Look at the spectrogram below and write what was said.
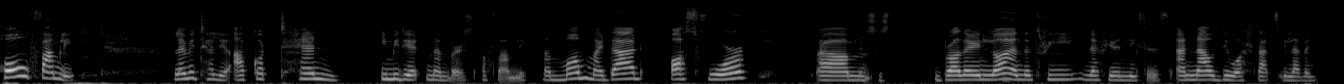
whole family. Let me tell you, I've got ten immediate members of family. My mom, my dad, us four, um, brother-in-law, and the three nephew and nieces, and now Diwash. That's eleven.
